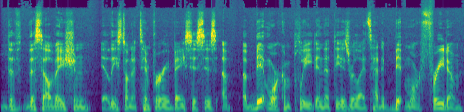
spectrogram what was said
the the salvation, at least on a temporary basis, is a, a bit more complete, and that the Israelites had a bit more freedom.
